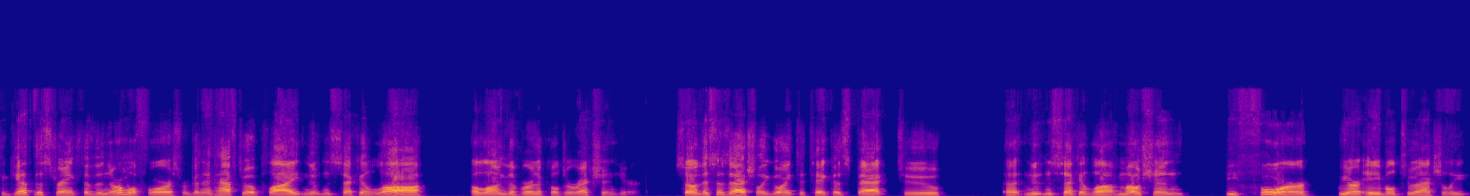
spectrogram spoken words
To get the strength of the normal force, we're going to have to apply Newton's second law along the vertical direction here. So this is actually going to take us back to uh, Newton's second law of motion before we are able to actually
